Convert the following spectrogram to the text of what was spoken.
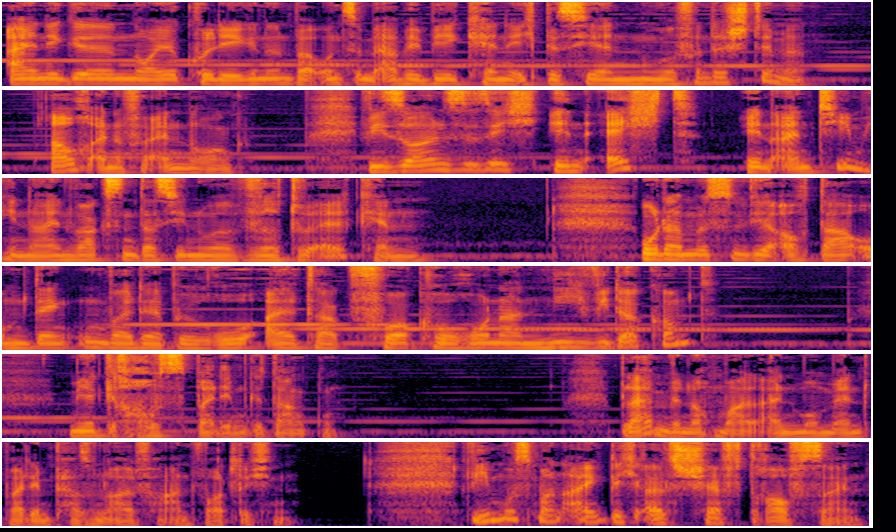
Einige neue Kolleginnen bei uns im RBB kenne ich bisher nur von der Stimme. Auch eine Veränderung. Wie sollen sie sich in echt in ein Team hineinwachsen, das sie nur virtuell kennen? Oder müssen wir auch da umdenken, weil der Büroalltag vor Corona nie wiederkommt? Mir graust bei dem Gedanken. Bleiben wir noch mal einen Moment bei dem Personalverantwortlichen. Wie muss man eigentlich als Chef drauf sein,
